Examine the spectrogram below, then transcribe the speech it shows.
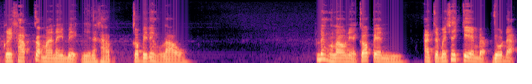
อเคครับกลับมาในเบรกนี้นะครับ ก็เป็นเรื่องของเรา เรื่องของเราเนี่ยก็เป็นอาจจะไม่ใช่เกมแบบยศอะ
